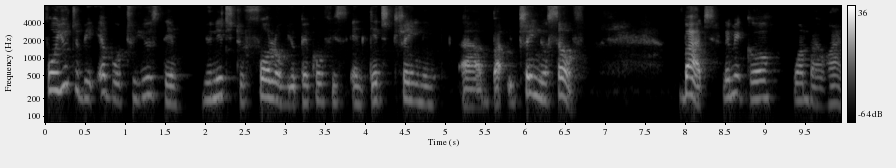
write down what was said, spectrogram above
for you to be able to use them, you need to follow your back office and get training, uh, but train yourself. But let me go one by one.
